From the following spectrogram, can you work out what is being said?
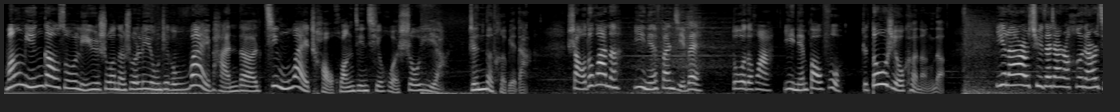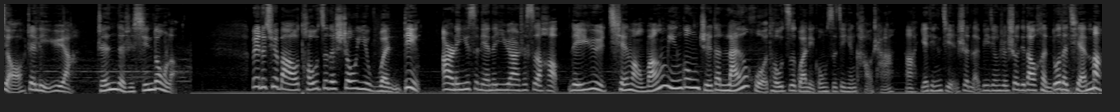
王明告诉李玉说呢，说利用这个外盘的境外炒黄金期货，收益啊真的特别大，少的话呢一年翻几倍，多的话一年暴富，这都是有可能的。一来二去，再加上喝点酒，这李玉啊真的是心动了。为了确保投资的收益稳定，二零一四年的一月二十四号，李玉前往王明公职的蓝火投资管理公司进行考察啊，也挺谨慎的，毕竟是涉及到很多的钱嘛。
